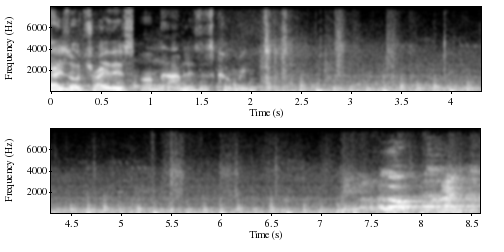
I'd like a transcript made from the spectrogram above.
Guys, don't try this. Um, the ambulance is coming. Hello. Traffic,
